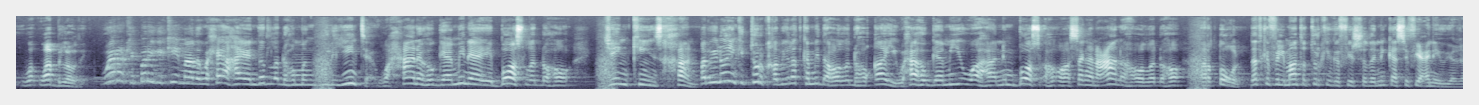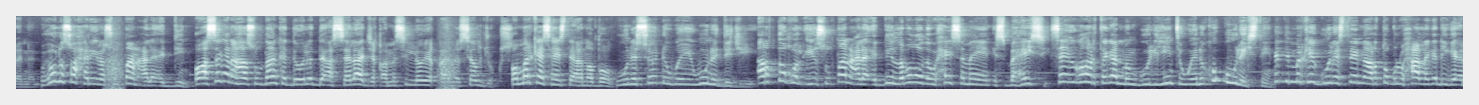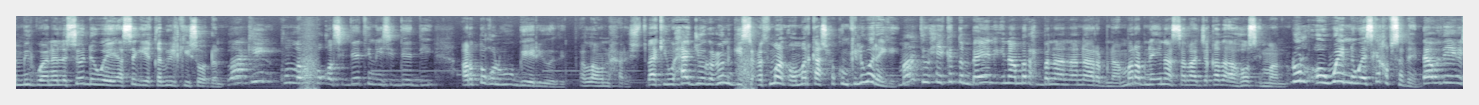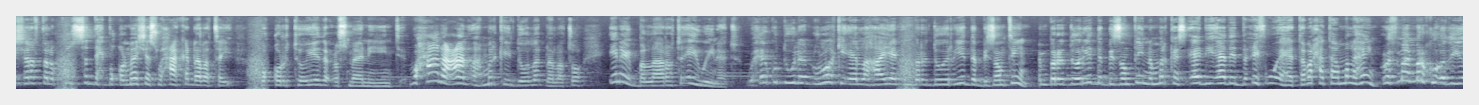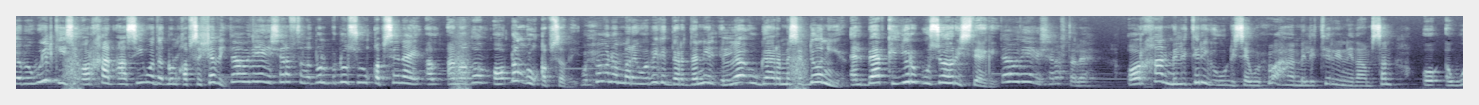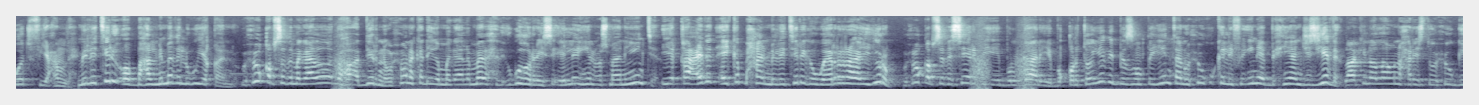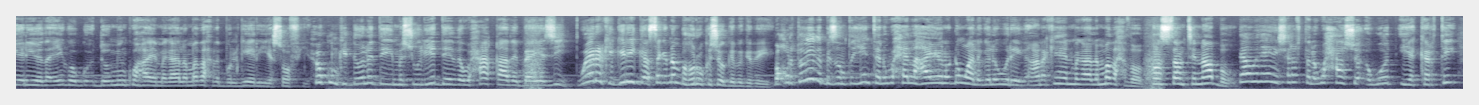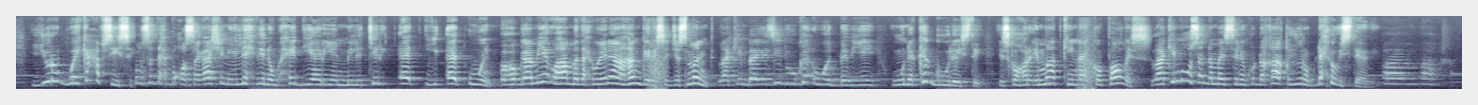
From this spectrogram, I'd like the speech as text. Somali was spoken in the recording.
waa bilowday weerarkii bariga ka imaada waxay ahaayeen dad la dhaho manguuliyiinta waxaana hogaaminayay boos la dhaho jenkins khan. Qabiilooyinkii turk qabiilad ka mid ah oo la dhaho qaayi waxaa hogaamiye u ahaa nin boos ah oo asagana caan ah oo la dhaho artuqul dadka filmaanta turkiga fiirsada ninkaas si fiican ay u yaqaanaan. Wuxuu la xiriiray sultaan cala oo asagana ahaa suldaanka dowladda asalaajiq ama si loo yaqaano seljuks oo markaas haystay anadol wuuna soo dhoweeyey wuuna dejiyey. Artuqul iyo sultaan cala addiin labadooda waxay sameeyeen isbahaysi. Si ay uga hortagaan manguuliyiinta wayna ku guulaysteen kadib markay guulaysteen artuqul waxaa laga dhigay amiir waana la soo dhoweeyey asagii qabiilkiisoo dhan لكن كل ربع قل سديتني سديدي أرطغل وجيري وذي الله ونحرشت. لكن وحاج يقع عنقي عثمان أو مركز حكم كل ورقة ما أنت وحي كدم بين إنا مرح بنا أنا ربنا. ما ربنا إنا سلاج قضاء هوس إمان. رول أو وين نويس كخب سدين لا وذي شرفت لك كل صدح بقول ماشي سوحا كده لطي وقرتو يد عثمانيين ت وحنا عن أهمرك الدولة لطو إنا يبلارتو أي وينات. وحي كدولة لولك إلا هايين. إمبراطورية البيزنطين إمبراطورية البيزنطين مركز آدي آدي ضعيف وها تبر حتى عملهين عثمان مركو أذيو بويل كيسي أرخان آسي وذا لول قبس الشذي لا وذي شرفت لك dhulba dhul suu u qabsanayay al anadol oo dhan uu qabsaday. Wuxuuna maray webiga dardaniil ilaa uu gaaro macedonia. Albaabka yurub uu soo hor istaagay. Daawadayga sharafta leh. Orkhaan militariga uu dhisay wuxuu ahaa militari nidaamsan oo awood fiican leh. Militari oo bahalnimada lagu yaqaano wuxuu qabsaday magaalada dhaho adirna wuxuuna ka dhigay magaalo madaxdii ugu horreysay ay leeyihiin cusmaaniyiinta. Iyo qaacidad ay ka baxaan militariga weeraraya yurub wuxuu qabsaday serbiya iyo bulgaariya boqortooyadii bizantiyiintan wuxuu ku kalifay inay bixiyaan jizyada. Laakiin allah u naxariista wuxuu geeriyooda ayagoo go'doomin ku haya magaalo madaxda bulgaria sofia. Xukunkii dowladda iyo mas'uuliyaddeeda waxaa qaaday bayaziid weerarka gariiga asaga dhanba horuu ka soo gebagabeeyey. Boqortooyada bizantiyiintan waxay lahaayeen oo dhan waa lagala wareegay aana ka hayn magaalo madaxdooda. Constantinople daawadayga sharafta le waxaasoo awood iyo karti yurub way ka cabsiisay kun saddex boqol sagaashan iyo lixdiina waxay diyaariyeen militari aad iyo aad u weyn. Oo hogaamiye u ahaa madaxweynaha hungary sajesmand laakiin bayaziid wuu ka awood badiyey wuuna ka guulaystay iska hor imaadkii nicopolis. Laakiin ma uusan dhammaystirin ku dhaqaaqa yurub dhex u istaagay.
